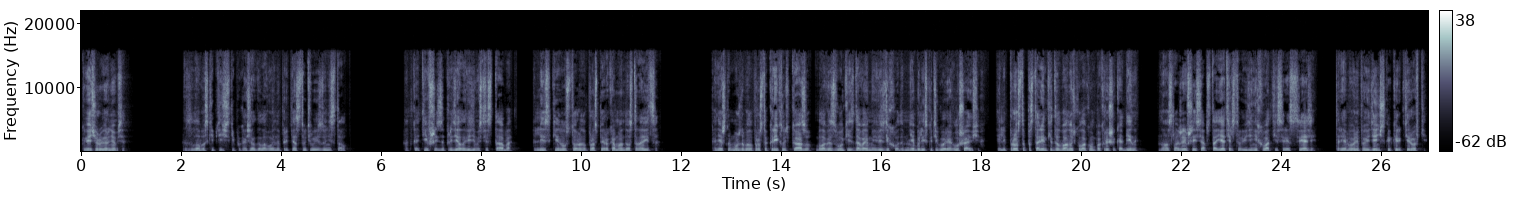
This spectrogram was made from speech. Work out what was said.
К вечеру вернемся. Злоба скептически покачал головой, но препятствовать выезду не стал. Откатившись за пределы видимости стаба, Лис кинул в сторону Проспера команду остановиться. Конечно, можно было просто крикнуть Казу, благо звуки, издаваемые вездеходом, не были из категории оглушающих, или просто по старинке долбануть кулаком по крыше кабины, но сложившиеся обстоятельства в виде нехватки средств связи требовали поведенческой корректировки.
